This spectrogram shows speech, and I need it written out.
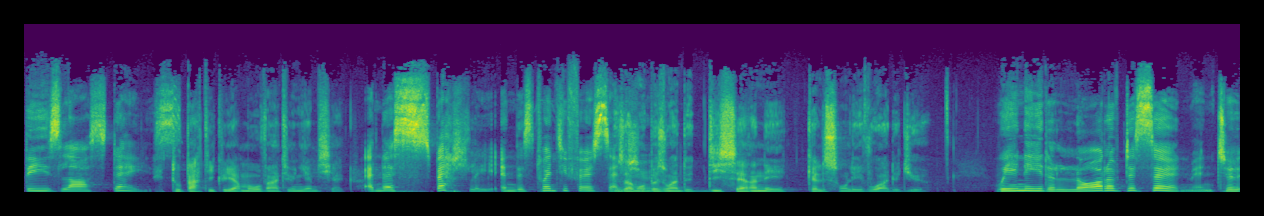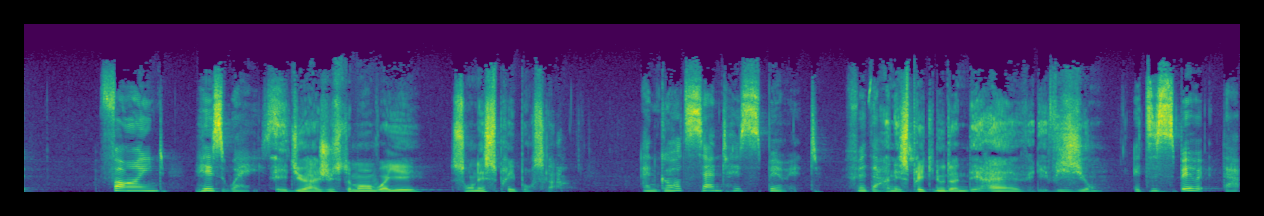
these last et days, tout particulièrement au XXIe siècle, and especially in this 21st nous avons century, besoin de discerner quelles sont les voies de Dieu. we need a lot of discernment to find his ways. Et Dieu a justement envoyé son esprit pour cela. And God sent his spirit for that. Un esprit qui nous donne des rêves et des visions. It's a spirit that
